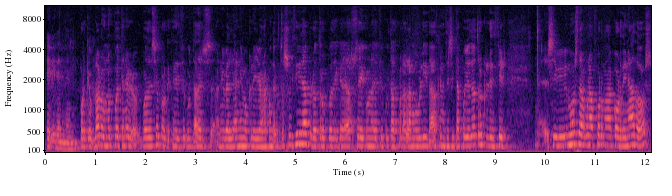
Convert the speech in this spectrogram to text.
Evidentment. Porque claro, uno puede tener, puede ser porque tiene dificultades a nivel de ánimo que le llevan a contacto suicida, pero otro puede quedarse con la dificultad para la movilidad que necesita apoyo de otro. Quiero decir, si vivimos de alguna forma coordinados,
